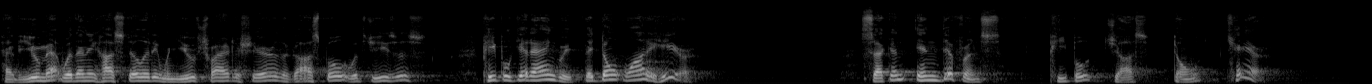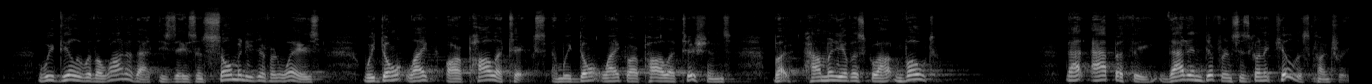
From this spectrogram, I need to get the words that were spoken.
Have you met with any hostility when you've tried to share the gospel with Jesus? People get angry, they don't want to hear. Second, indifference. People just don't care. We deal with a lot of that these days in so many different ways. We don't like our politics and we don't like our politicians, but how many of us go out and vote? That apathy, that indifference is going to kill this country.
